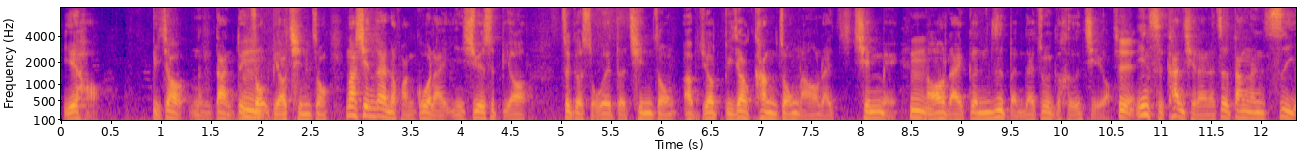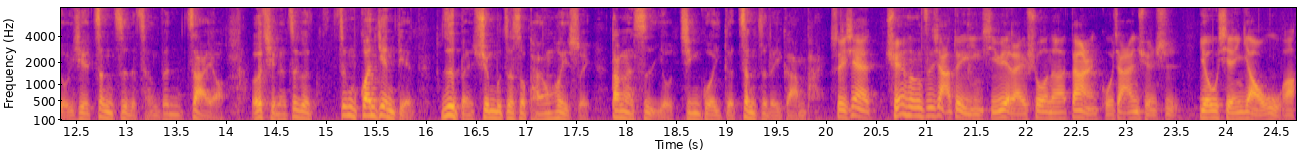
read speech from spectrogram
也好，比较冷淡，对中比较轻中。那现在呢，反过来尹锡悦是比较这个所谓的亲中啊，比较比较抗中，然后来亲美，然后来跟日本来做一个和解哦。是，因此看起来呢，这当然是有一些政治的成分在哦，而且呢，这个这个关键点。日本宣布这时候排完废水，当然是有经过一个政治的一个安排。所以现在权衡之下，对尹锡悦来说呢，当然国家安全是优先要务啊。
